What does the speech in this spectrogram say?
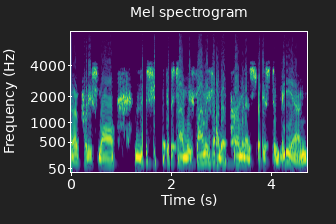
uh, pretty small. This this time we finally found a permanent space to be in,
